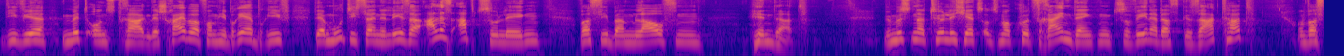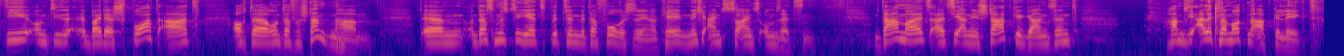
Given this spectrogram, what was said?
die wir mit uns tragen. Der Schreiber vom Hebräerbrief, der ermutigt seine Leser, alles abzulegen, was sie beim Laufen hindert. Wir müssen natürlich jetzt uns mal kurz reindenken, zu wen er das gesagt hat und was die und die bei der Sportart auch darunter verstanden haben. Ähm, und das müsst ihr jetzt bitte metaphorisch sehen, okay? Nicht eins zu eins umsetzen. Damals, als sie an den Start gegangen sind, haben sie alle Klamotten abgelegt.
